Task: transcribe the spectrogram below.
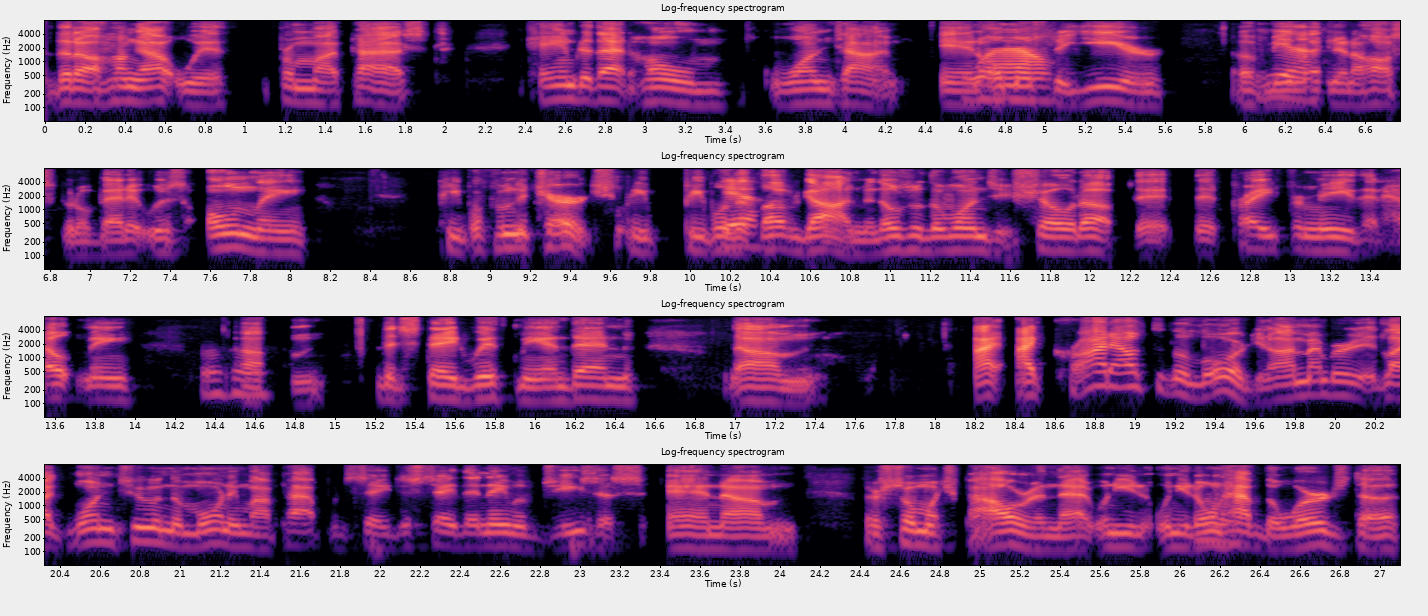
that I hung out with from my past came to that home one time in wow. almost a year of me yeah. laying in a hospital bed. It was only people from the church, pe- people yeah. that loved God. I mean, those were the ones that showed up, that that prayed for me, that helped me, mm-hmm. um, that stayed with me. And then um, I, I cried out to the Lord. You know, I remember at like one, two in the morning, my pap would say, "Just say the name of Jesus." And um, there's so much power in that when you when you don't mm-hmm. have the words to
